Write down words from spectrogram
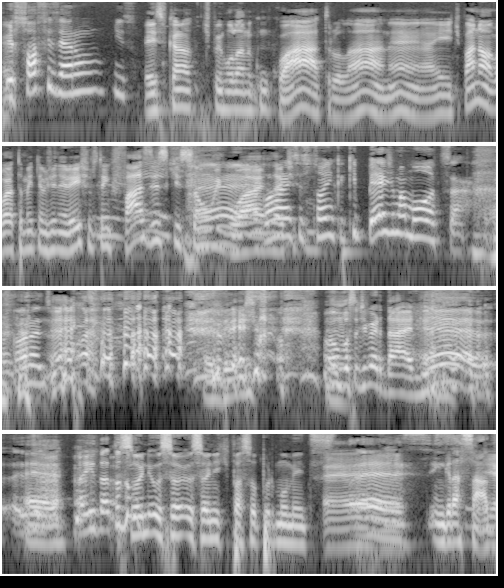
Eles só fizeram isso. Eles ficaram, tipo, enrolando com quatro lá, né? Aí, tipo, ah, não, agora também tem o Generations, tem fases que são É, iguais. Agora aí, esse tipo, Sonic aqui pede uma moça. Agora, tipo, uma moça de verdade. é, aí dá O, tudo... Sonic, o, So- o Sonic passou por momentos É, engraçados.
